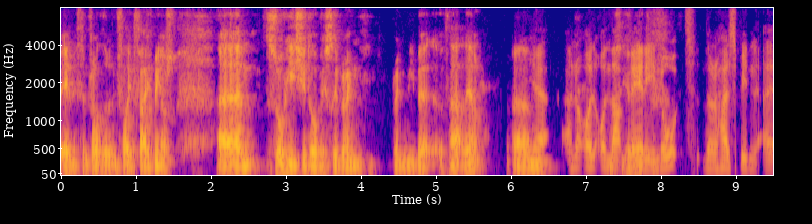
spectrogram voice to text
anything further than like five meters. Um, so he should obviously bring bring a wee bit of that there. Um, Yeah, and on, on that see how you- very note, there has been uh,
